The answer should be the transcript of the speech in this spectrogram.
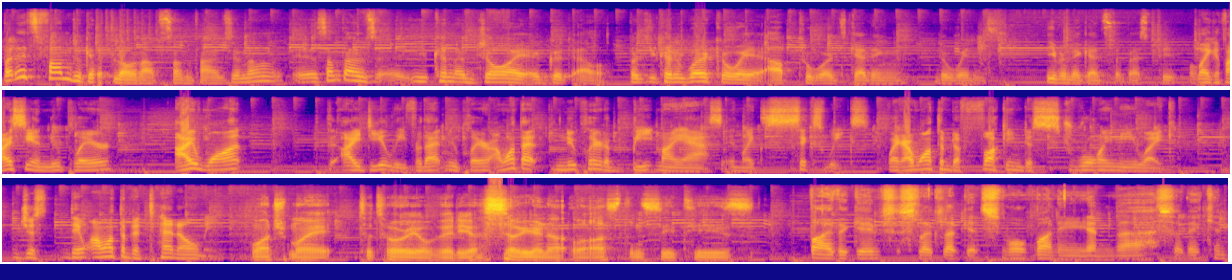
But it's fun to get blown up sometimes, you know? Uh, sometimes uh, you can enjoy a good L, but you can work your way up towards getting the wins. even against the best people. Like if I see a new player, I want ideally for that new player, I want that new player to beat my ass in like six weeks. Like I want them to fucking destroy me. Like just they, I want them to 10-0 me. Watch my tutorial video so you're not lost in CTs. Buy the game so SloClap gets more money and uh, so they can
